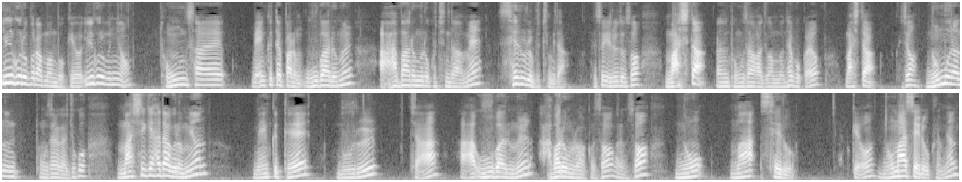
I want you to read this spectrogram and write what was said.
1그룹을 한번 볼게요. 1그룹은요. 동사의 맨 끝에 발음 우 발음을 아 발음으로 고친 다음에 세루를 붙입니다. 그래서 예를 들어서 마시다라는 동사 가지고 한번 해볼까요? 마시다, 그죠? 노무라는 동사를 가지고 마시게 하다 그러면 맨 끝에 물을 자, 아, 우 발음을 아 발음으로 바꿔서 그러면서 노마세루 해볼게요. 노마세루 그러면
